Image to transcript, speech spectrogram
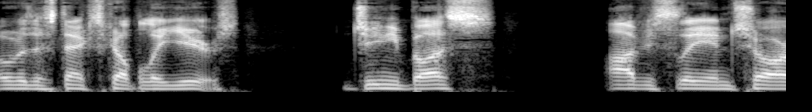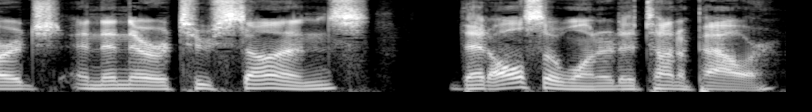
over this next couple of years." Jeanie Buss, obviously in charge, and then there were two sons that also wanted a ton of power,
